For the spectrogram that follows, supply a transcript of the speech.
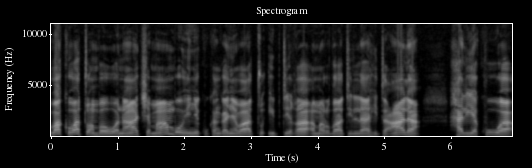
Wako watu ambao wanaacha mambo yenye kukanganya watu ibtighaa mardhati llahi taala hali ya kuwa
